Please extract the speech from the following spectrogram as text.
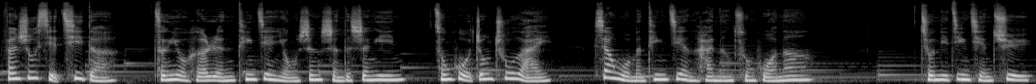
凡书血气的，曾有何人听见永生神的声音从火中出来，像我们听见还能存活呢？求你近前去。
